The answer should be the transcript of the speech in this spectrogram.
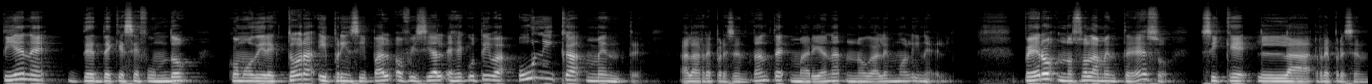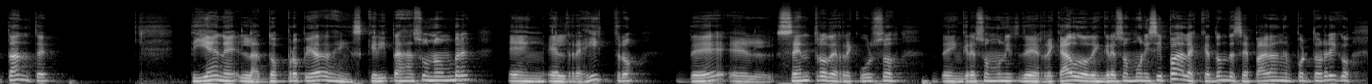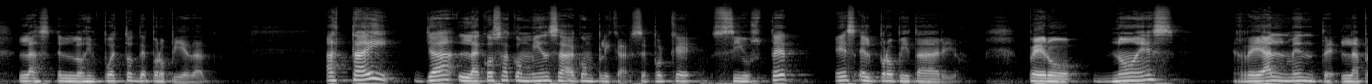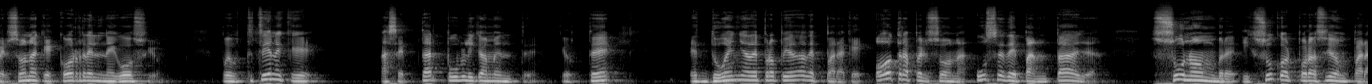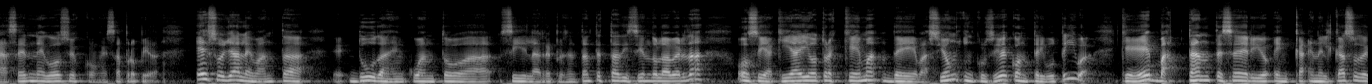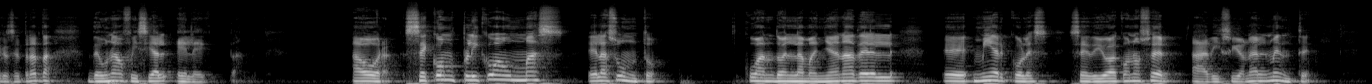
tiene desde que se fundó como directora y principal oficial ejecutiva únicamente a la representante Mariana Nogales Molinelli. Pero no solamente eso, sí que la representante tiene las dos propiedades inscritas a su nombre en el registro del Centro de Recursos de Ingresos de Recaudo de Ingresos Municipales, que es donde se pagan en Puerto Rico los impuestos de propiedad. Hasta ahí ya la cosa comienza a complicarse, porque si usted es el propietario, pero no es realmente la persona que corre el negocio, pues usted tiene que aceptar públicamente que usted es dueña de propiedades para que otra persona use de pantalla su nombre y su corporación para hacer negocios con esa propiedad. Eso ya levanta eh, dudas en cuanto a si la representante está diciendo la verdad o si aquí hay otro esquema de evasión, inclusive contributiva, que es bastante serio en, el caso de que se trata de una oficial electa. Ahora, se complicó aún más el asunto cuando en la mañana del eh, miércoles se dio a conocer adicionalmente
